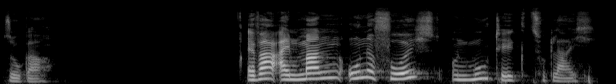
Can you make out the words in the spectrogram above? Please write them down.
sogar. Er war ein Mann ohne Furcht und mutig zugleich.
